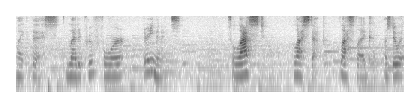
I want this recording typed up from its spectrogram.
like this. Let it proof for 30 minutes. So last, last step, last leg. Let's do it.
